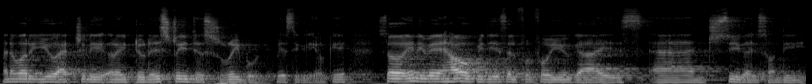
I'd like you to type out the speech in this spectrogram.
Whenever you actually write to registry just reboot basically okay? So anyway I hope it is helpful for you guys and see you guys on the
